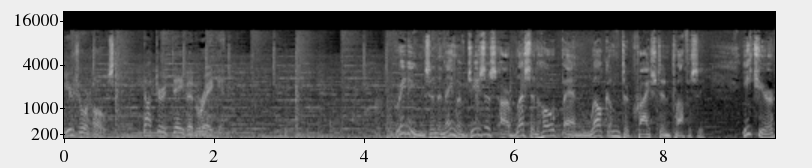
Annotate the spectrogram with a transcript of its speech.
here's your host, Dr. David Reagan. Greetings in the name of Jesus, our blessed hope, and welcome to Christ in Prophecy. Each year,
